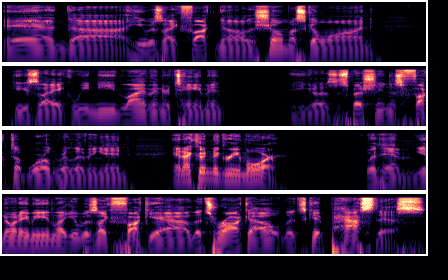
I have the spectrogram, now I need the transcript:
And uh, he was like, fuck no, the show must go on. He's like, we need live entertainment. He goes, especially in this fucked up world we're living in. And I couldn't agree more with him. You know what I mean? Like, it was like, fuck yeah, let's rock out. Let's get past this.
